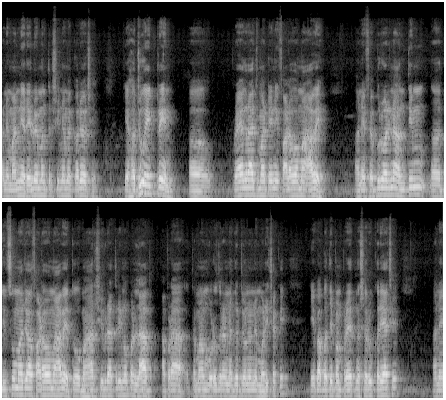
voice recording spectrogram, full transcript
અને માન્ય રેલવે મંત્રીશ્રીને મેં કર્યો છે કે હજુ એક ટ્રેન પ્રયાગરાજ માટેની ફાળવવામાં આવે અને ફેબ્રુઆરીના અંતિમ દિવસોમાં જો આ ફાળવવામાં આવે તો મહાશિવરાત્રિનો પણ લાભ આપણા તમામ વડોદરા નગરજનોને મળી શકે. એ બાબતે પણ પ્રયત્ન શરૂ કર્યા છે. અને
